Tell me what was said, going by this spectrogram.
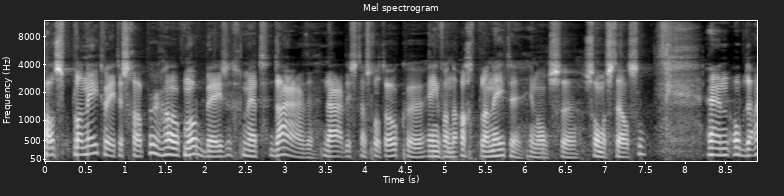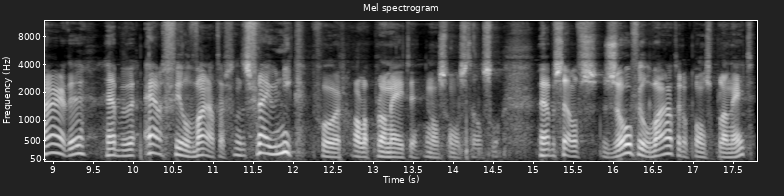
Als planeetwetenschapper hou ik me ook bezig met de aarde. De aarde is tenslotte ook uh, een van de acht planeten in ons uh, zonnestelsel. En op de aarde hebben we erg veel water. Dat is vrij uniek voor alle planeten in ons zonnestelsel. We hebben zelfs zoveel water op onze planeet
